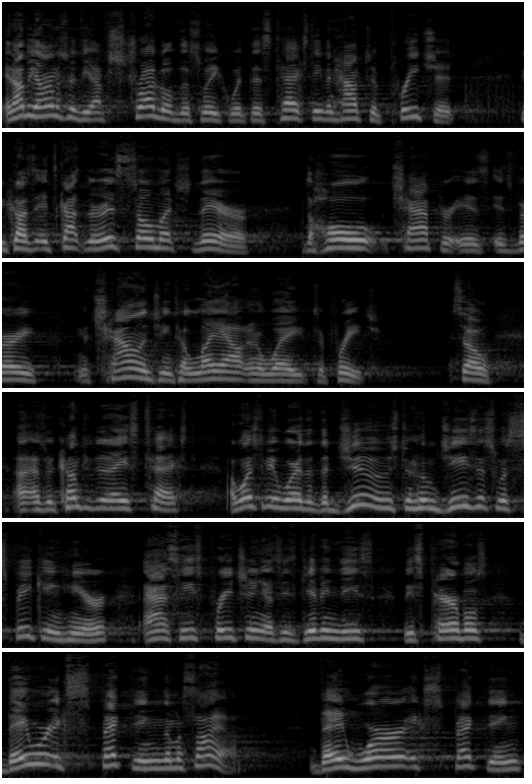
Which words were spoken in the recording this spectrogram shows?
And I'll be honest with you, I've struggled this week with this text, even how to preach it, because it's got, there is so much there. The whole chapter is, is very challenging to lay out in a way to preach. So, uh, as we come to today's text, I want us to be aware that the Jews to whom Jesus was speaking here, as he's preaching, as he's giving these, these parables, they were expecting the Messiah. They were expecting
